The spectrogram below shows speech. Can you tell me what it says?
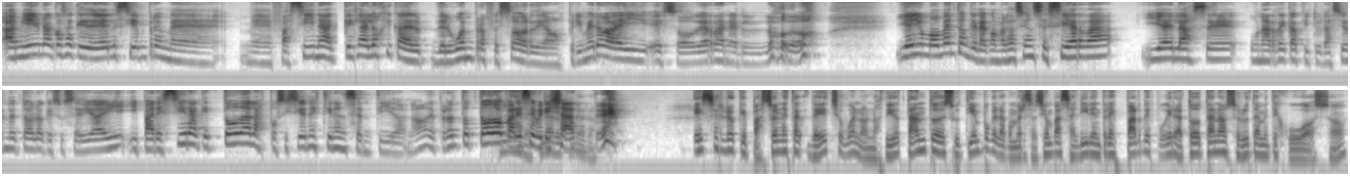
a mí hay una cosa que de él siempre me, me fascina, que es la lógica del, del buen profesor, digamos. Primero hay eso, guerra en el lodo, y hay un momento en que la conversación se cierra y él hace una recapitulación de todo lo que sucedió ahí y pareciera que todas las posiciones tienen sentido, ¿no? De pronto todo Claro, parece claro, brillante. Eso es lo que pasó en esta... De hecho, bueno, nos dio tanto de su tiempo que la conversación va a salir en tres partes porque era todo tan absolutamente jugoso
